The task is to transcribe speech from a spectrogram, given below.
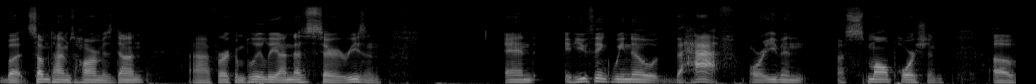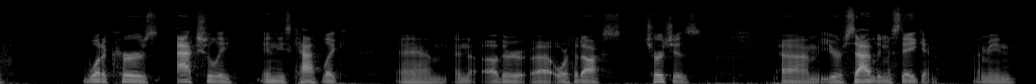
but sometimes harm is done uh, for a completely unnecessary reason. And if you think we know the half or even a small portion of what occurs actually in these Catholic um, and other uh, Orthodox churches, um, you're sadly mistaken. I mean,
